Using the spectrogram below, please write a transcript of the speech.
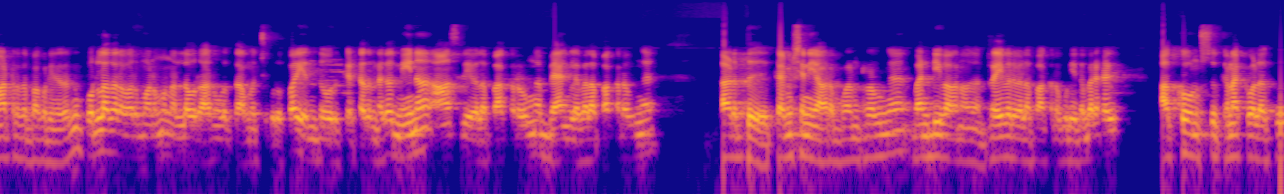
மாற்றத்தை பார்க்கக்கூடிய இருக்கும் பொருளாதார வருமானமும் நல்ல ஒரு அனுகூலத்தை அமைச்சு கொடுப்பார் எந்த ஒரு கெட்டதும் நடக்காது. மெயினா ஆசிரியர் வேலை பார்க்குறவங்க பேங்க்ல வேலை பார்க்குறவங்க அடுத்து கமிஷன் வியாபாரம் பண்றவங்க வண்டி வாகனம் டிரைவர் வேலை பார்க்கக்கூடிய நபர்கள் அக்கௌண்ட்ஸ் கணக்கு வழக்கு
